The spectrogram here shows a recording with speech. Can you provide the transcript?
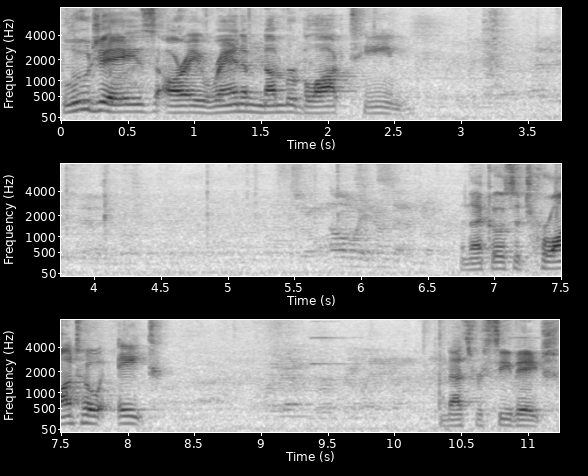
Blue Jays are a random number block team. And that goes to Toronto 8. And that's for Steve H.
